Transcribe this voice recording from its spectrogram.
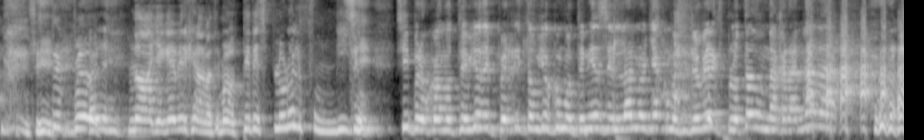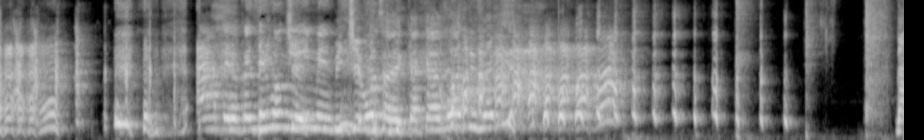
Sí. Este. No, llegué virgen al matrimonio. Te desfloró el fundillo. Sí, sí, pero cuando te vio de perrito, vio como tenías el ano ya como si te hubiera explotado una granada. ah, pero conservo mi Pinche, imen. pinche bolsa de cacahuates ahí. No,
